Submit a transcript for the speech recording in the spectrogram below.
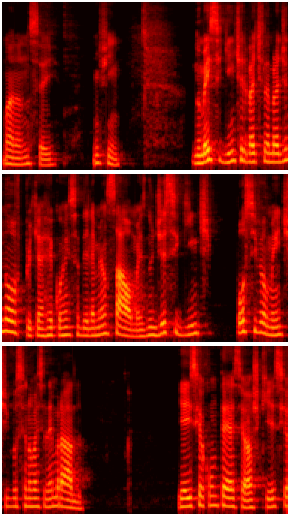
Mano, eu não sei. Enfim. No mês seguinte, ele vai te lembrar de novo, porque a recorrência dele é mensal, mas no dia seguinte, possivelmente, você não vai ser lembrado. E é isso que acontece. Eu acho que esse,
